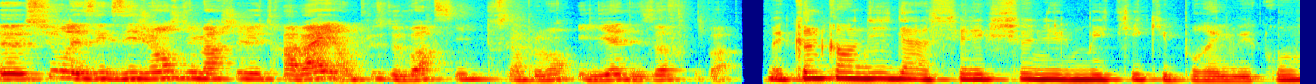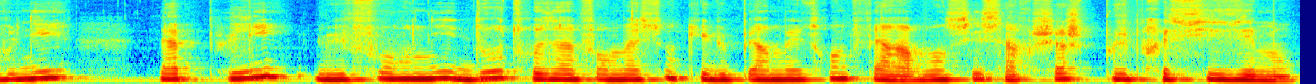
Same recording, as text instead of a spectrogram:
euh, sur les exigences du marché du travail, en plus de voir si tout simplement il y a des offres ou pas. Mais quand le candidat a sélectionné le métier qui pourrait lui convenir, l'appli lui fournit d'autres informations qui lui permettront de faire avancer sa recherche plus précisément.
